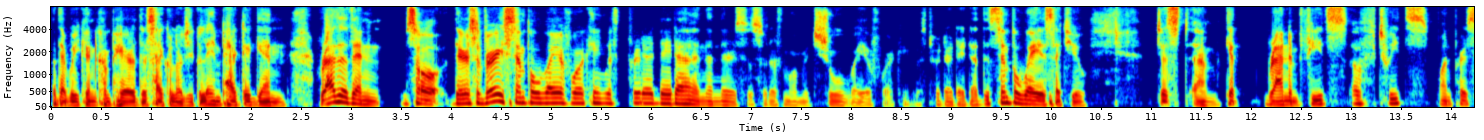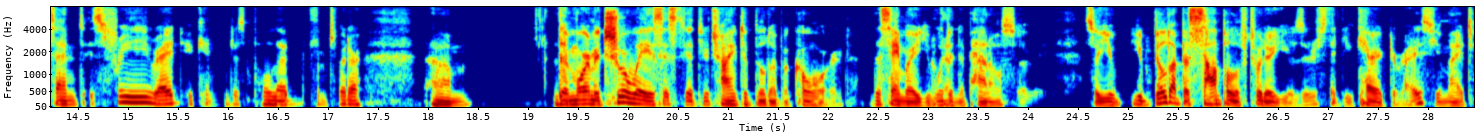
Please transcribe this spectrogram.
that we can compare the psychological impact again rather than so there's a very simple way of working with twitter data and then there's a sort of more mature way of working with twitter data. The simple way is that you just um, get random feeds of tweets. 1% is free, right? You can just pull that from Twitter. Um, the more mature ways is that you're trying to build up a cohort the same way you would in a panel survey. So you you build up a sample of Twitter users that you characterize. You might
